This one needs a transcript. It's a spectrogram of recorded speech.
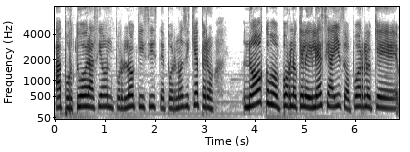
ah, por tu oración, por lo que hiciste, por no sé qué, pero no como por lo que la iglesia hizo, por lo que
